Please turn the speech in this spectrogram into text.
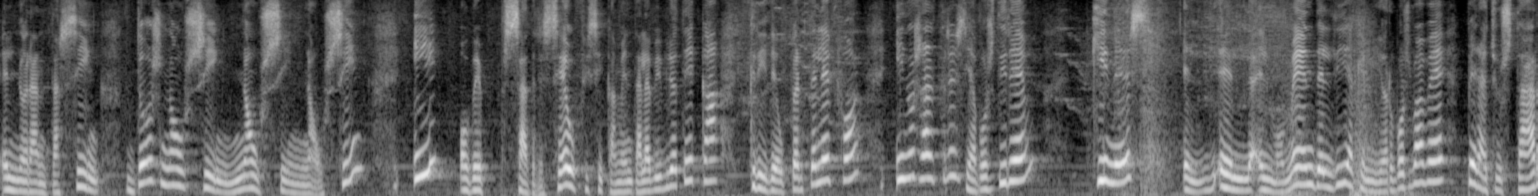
el 95 295 9595 i o bé s'adreceu físicament a la biblioteca, crideu per telèfon i nosaltres ja vos direm quin és el, el, el moment del dia que millor vos va bé per ajustar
